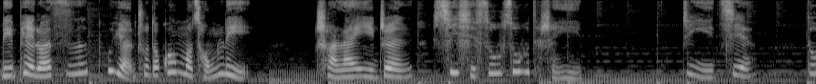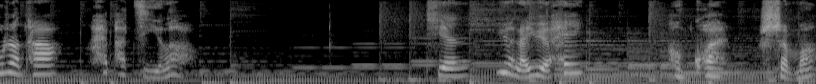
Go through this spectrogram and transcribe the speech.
离佩罗斯不远处的灌木丛里，传来一阵窸窸窣窣的声音。这一切都让他害怕极了。天越来越黑，很快什么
